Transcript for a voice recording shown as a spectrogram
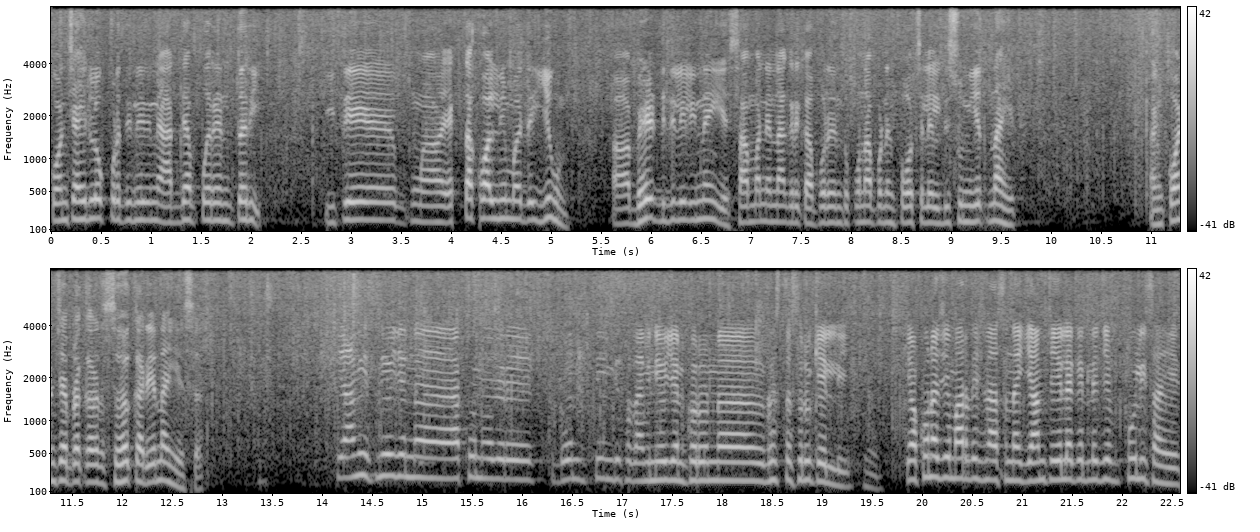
कोणत्याही लोकप्रतिनिधीने अद्यापपर्यंत तरी इथे एकता कॉलनीमध्ये येऊन भेट दिलेली नाही आहे सामान्य नागरिकापर्यंत कोणापर्यंत पोहोचलेले दिसून येत नाहीत. आणि कोणत्या प्रकारचं सहकार्य नाही आहे सर? ते आम्हीच नियोजन आखून वगैरे दोन तीन दिवसात आम्ही नियोजन करून अं, गस्त सुरू केली. किंवा कोणाचे मार्गदर्शन असं नाही की आमच्या इलाक्यातले जे पोलीस आहेत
